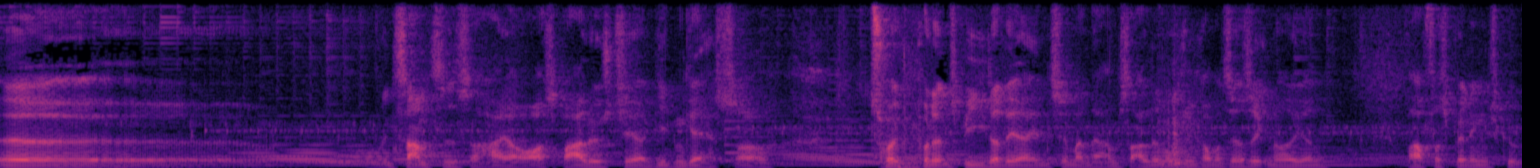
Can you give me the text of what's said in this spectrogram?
Øh, men samtidig så har jeg også bare lyst til at give den gas og trykke på den speeder der, indtil man nærmest aldrig nogensinde kommer til at se noget igen. Bare for spændingens skyld.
